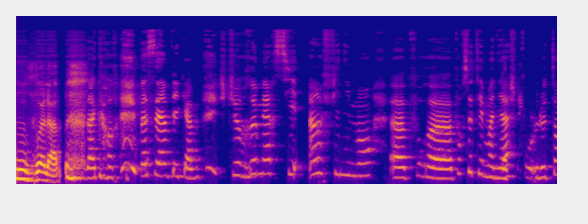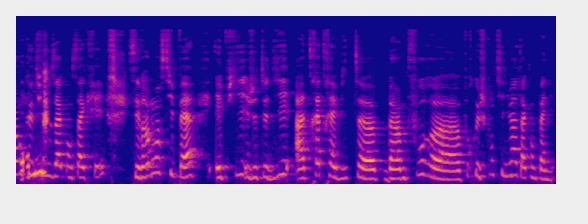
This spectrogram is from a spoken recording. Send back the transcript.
voilà. D'accord, bah, c'est impeccable. Je te remercie infiniment euh, pour euh, pour ce témoignage, pour le temps que tu nous as consacré. C'est vraiment super. Et puis je te dis à très très vite, euh, ben pour pour que je continue à t'accompagner.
